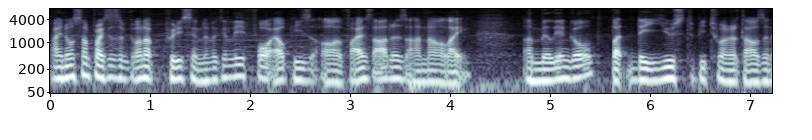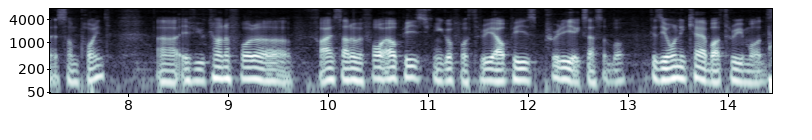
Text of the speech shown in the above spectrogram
I know some prices have gone up pretty significantly. 4 LPs or Firestarters are now like a million gold, but they used to be 200,000 at some point. Uh, if you can't afford a Firestarter with 4 LPs, you can go for 3 LPs, pretty accessible because you only care about 3 mods.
